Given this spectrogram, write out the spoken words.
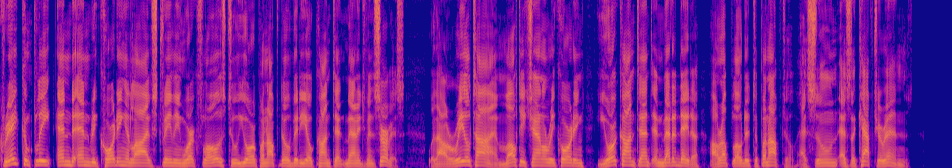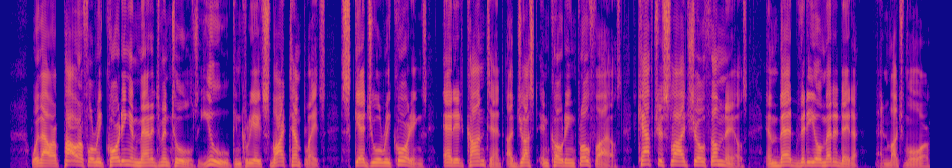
Create complete end-to-end recording and live streaming workflows to your Panopto video content management service. With our real-time, multi-channel recording, your content and metadata are uploaded to Panopto as soon as the capture ends. With our powerful recording and management tools, you can create smart templates, schedule recordings, edit content, adjust encoding profiles, capture slideshow thumbnails, embed video metadata, and much more.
